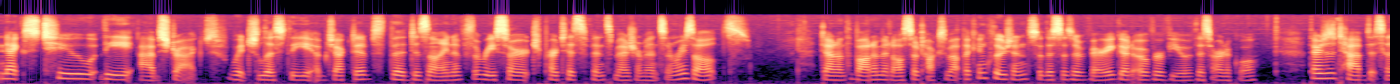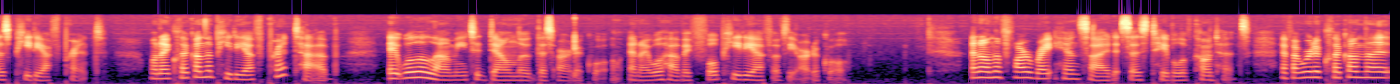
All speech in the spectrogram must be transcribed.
Next to the abstract, which lists the objectives, the design of the research, participants, measurements, and results. Down at the bottom, it also talks about the conclusion, so this is a very good overview of this article. There's a tab that says PDF print. When I click on the PDF print tab, it will allow me to download this article and I will have a full PDF of the article. And on the far right hand side it says table of contents. If I were to click on the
